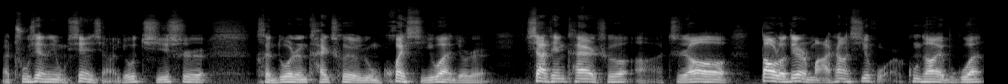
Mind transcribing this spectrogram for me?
啊出现的一种现象，尤其是很多人开车有一种坏习惯，就是。夏天开着车啊，只要到了地儿马上熄火，空调也不关，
